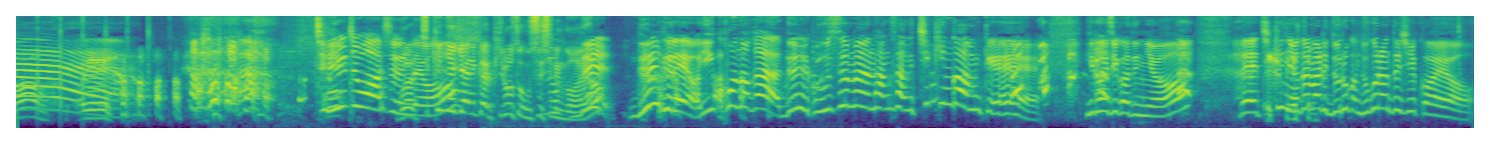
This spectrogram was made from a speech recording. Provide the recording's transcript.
아, 예! 예. 제일 좋아하시는데요. 뭐야 치킨 얘기하니까 비로소 웃으시는 거예요? 늘, 늘 그래요. 이 코너가 늘 웃음은 항상 치킨과 함께 이루어지거든요. 네, 치킨 8마리 누구, 누구랑 드실 거예요?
